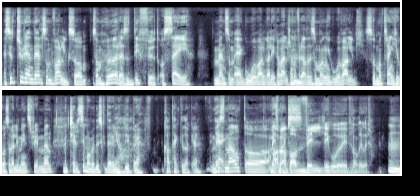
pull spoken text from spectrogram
Jeg synes, tror det er en del sånn valg som, som høres diff ut å si, men som er gode valg allikevel. Mm. For det er så mange gode valg, så man trenger ikke gå så veldig mainstream. Men Men Chelsea må vi diskutere litt Ja. dypere. hva tenker dere? Jeg- Mount og Miss Mount var veldig god i finalen i går. Mm.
